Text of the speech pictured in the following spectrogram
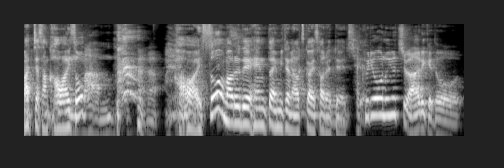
抹茶さんかわいそう？まあ、まあ、かわいそう？まるで変態みたいな扱いされて。酌量の余地はあるけど、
